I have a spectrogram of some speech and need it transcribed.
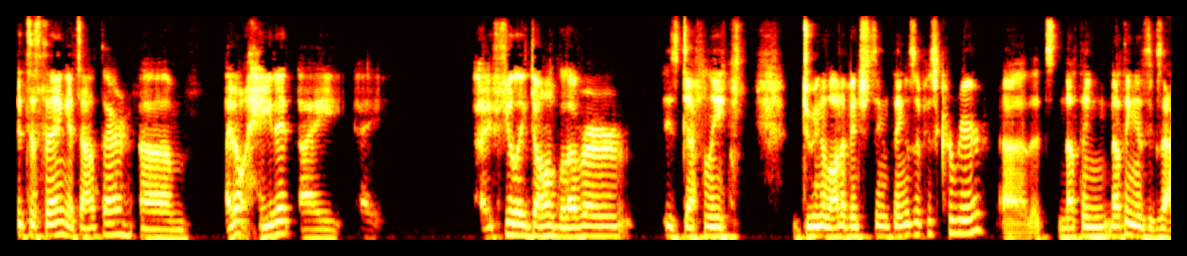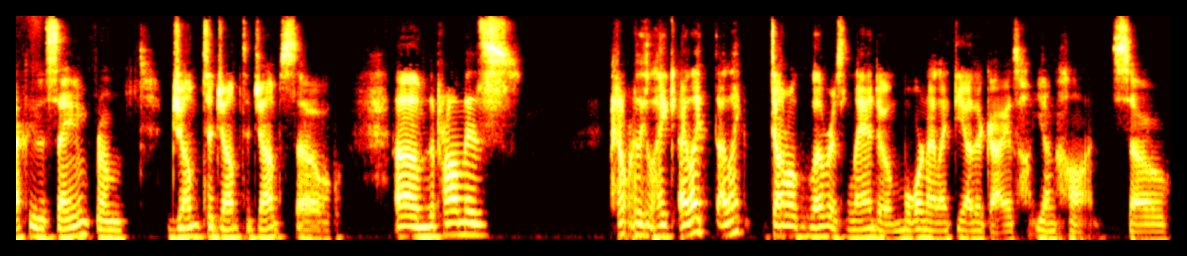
it's a thing. It's out there. Um, I don't hate it. I, I I feel like Donald Glover is definitely doing a lot of interesting things of his career. Uh, that's nothing. Nothing is exactly the same from jump to jump to jump. So um, the problem is, I don't really like. I like. I like Donald Glover as Lando more than I like the other guy as young Han. So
